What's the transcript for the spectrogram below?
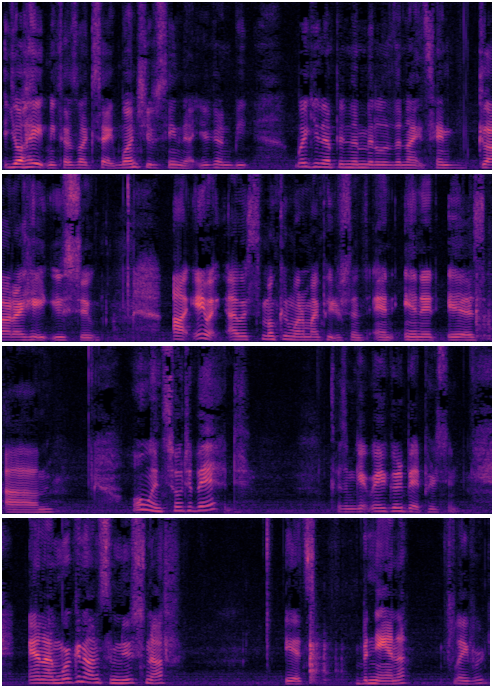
you'll hate me because, like say, once you've seen that, you're gonna be waking up in the middle of the night saying, "God, I hate you, Sue." Uh, anyway, I was smoking one of my Petersons, and in it is, um, oh, and so to bed because I'm getting ready to go to bed pretty soon. And I'm working on some new snuff. It's banana flavored.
